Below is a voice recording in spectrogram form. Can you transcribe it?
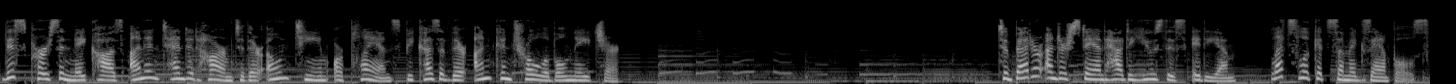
This person may cause unintended harm to their own team or plans because of their uncontrollable nature. To better understand how to use this idiom, let's look at some examples.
